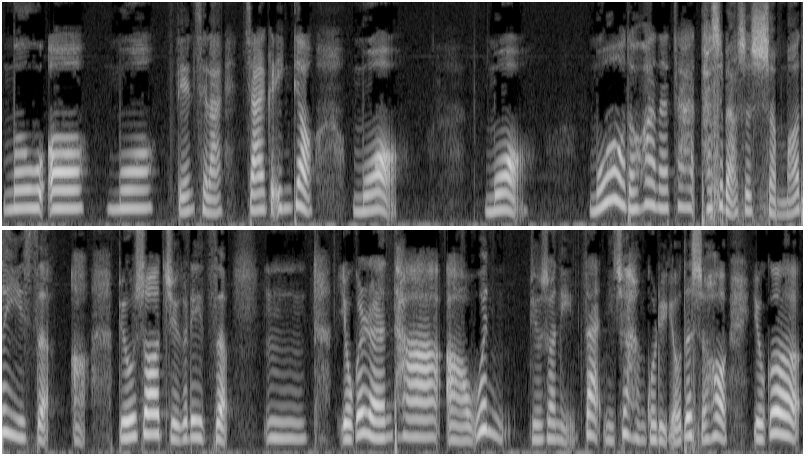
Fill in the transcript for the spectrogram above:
m u o m 连起来加一个音调 mo more more 的话呢，它它是表示什么的意思啊？比如说举个例子，嗯，有个人他啊问。比如说你在你去韩国旅游的时候，有个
